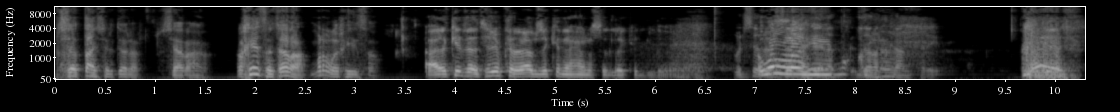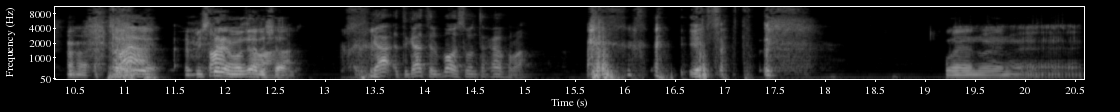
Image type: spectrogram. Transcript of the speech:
19 دولار سعرها. رخيصة ترى مرة رخيصة. على كذا تعجبك الألعاب زي كذا هنرسل لك ال- والله مو كلها. بيشتري من غير ان شاء الله تقاتل boss وانت حفرة. يا ساتر. وين وين وين؟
